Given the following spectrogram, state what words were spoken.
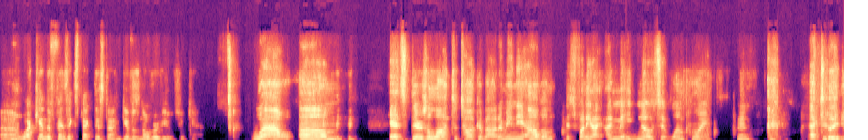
Uh, mm-hmm. What can the fans expect this time? Give us an overview if you can. Wow. Um, it's there's a lot to talk about. I mean, the hmm. album, mm. it's funny, I, I, made notes at one point. Mm. Actually,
